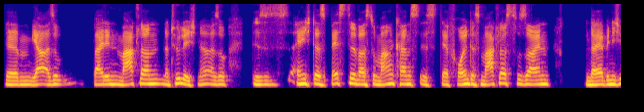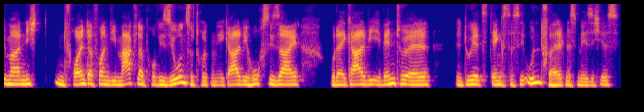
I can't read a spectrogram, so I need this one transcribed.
ähm, ja, also bei den Maklern natürlich, ne? Also es ist eigentlich das Beste, was du machen kannst, ist der Freund des Maklers zu sein. Und daher bin ich immer nicht ein Freund davon, die Maklerprovision zu drücken, egal wie hoch sie sei oder egal wie eventuell äh, du jetzt denkst, dass sie unverhältnismäßig ist,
